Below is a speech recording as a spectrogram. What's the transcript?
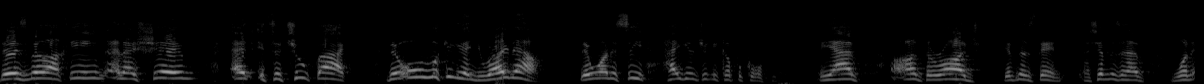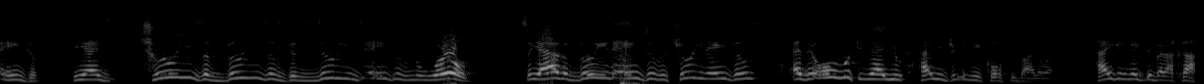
There's Melachim and Hashem, and it's a true fact. They're all looking at you right now. They want to see how you're going to drink a cup of coffee. And you have entourage. You have to understand, Hashem doesn't have one angel. He has trillions of billions of gazillions angels in the world. So you have a billion angels, a trillion angels, and they're all looking at you. How are you drinking your coffee, by the way? How are you going to make the beracha?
